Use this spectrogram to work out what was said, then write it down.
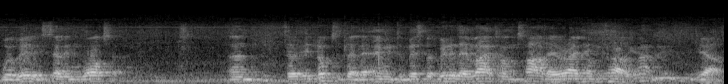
were really selling water. And so it looks as though they're aiming to miss, but really they're right on target. They're right on target. Yeah.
